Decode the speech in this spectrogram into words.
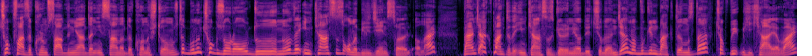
çok fazla kurumsal dünyadan insanla da konuştuğumuzda bunun çok zor olduğunu ve imkansız olabileceğini söylüyorlar. Bence Akbank'ta da imkansız görünüyordu 3 yıl önce ama bugün baktığımızda çok büyük bir hikaye var.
